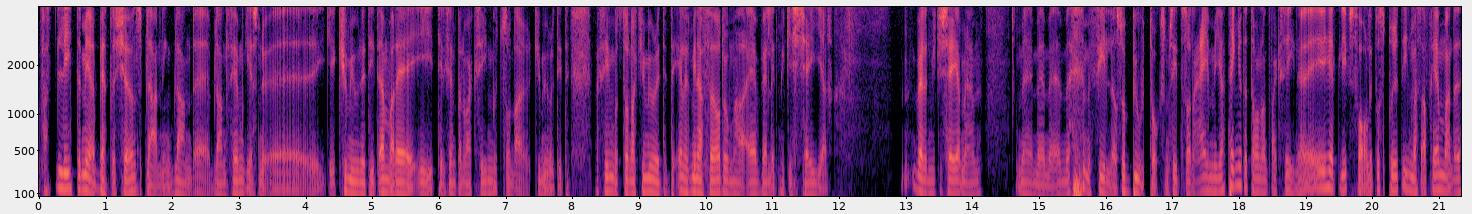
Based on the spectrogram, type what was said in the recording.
fast lite mer bättre könsblandning bland, eh, bland 5G-communityt eh, än vad det är i till exempel vaccinmotståndar-communityt. Vaccinmotståndar-communityt enligt mina fördomar är väldigt mycket tjejer. Väldigt mycket tjejer med med, med, med, med fillers och botox som sitter så, nej men jag tänker inte ta något vaccin, det är helt livsfarligt att spruta in massa främmande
